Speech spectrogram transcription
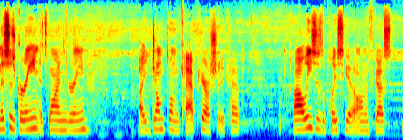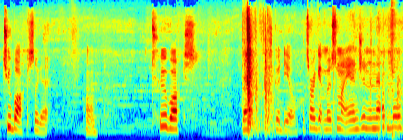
this is green. It's lime green. I jumped on the cap here. I'll show you the cap. Uh, Ollie's is the place to get. on if you guys. Two bucks. Look at. Um, two bucks. That is a good deal. That's where I get most of my engine in that board.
